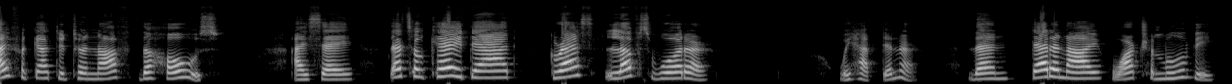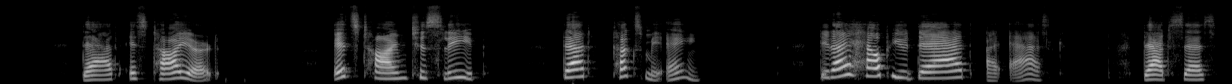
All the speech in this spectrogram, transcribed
I forgot to turn off the hose. I say, That's okay, Dad. Grass loves water. We have dinner. Then Dad and I watch a movie. Dad is tired. It's time to sleep. Dad tucks me in. Did I help you, Dad? I ask. Dad says,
